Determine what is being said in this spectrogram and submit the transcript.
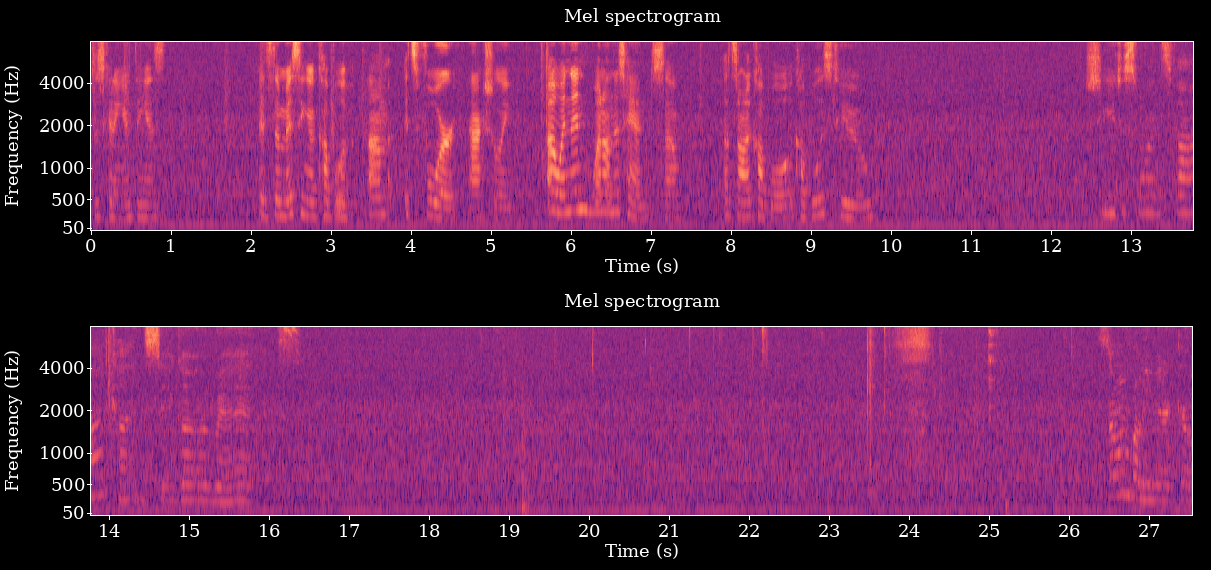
just kidding. Your thing is, it's the missing a couple of, um, it's four, actually. Oh, and then one on this hand, so that's not a couple. A couple is two. She just wants vodka and cigarettes. Somebody better go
